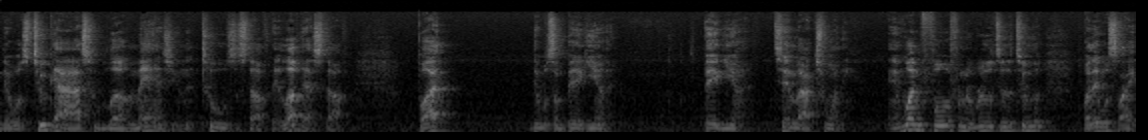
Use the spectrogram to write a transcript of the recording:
There was two guys who love man's unit tools and stuff. They love that stuff, but there was a big unit, big unit, ten by twenty and it wasn't full from the root to the tulip, but it was like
